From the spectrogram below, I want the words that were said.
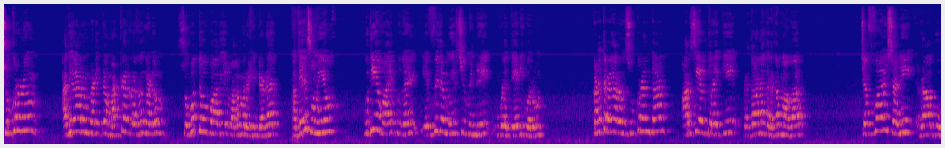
சுக்கரனும் அதிகாரம் படைத்த மற்ற கிரகங்களும் சுபத்துவ பாதையில் வலம் வருகின்றனர். அதே சமயம் புதிய வாய்ப்புகள் எவ்வித முயற்சியுமின்றி உங்களை தேடி வரும். கடத்தரகாரன் சுக்கரன் தான் அரசியல் துறைக்கு பிரதான கிரகமாவார் செவ்வாய் சனி ராகு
